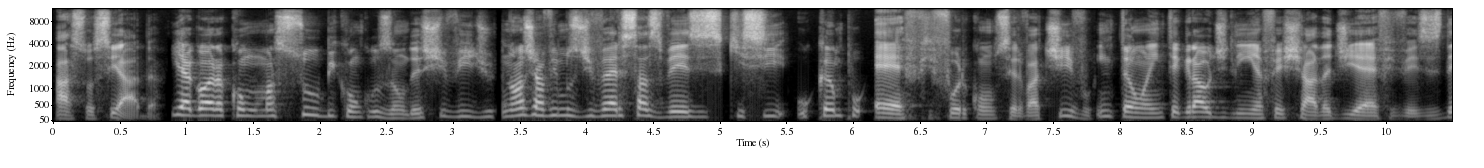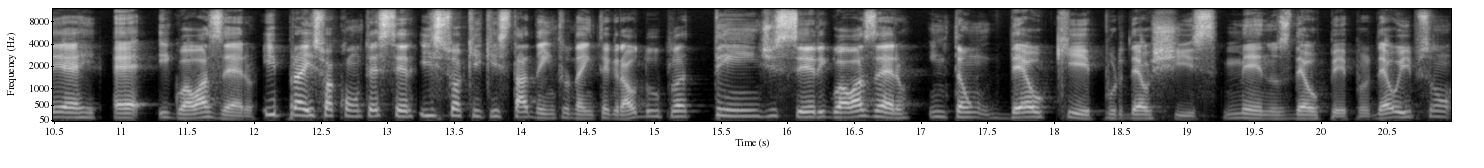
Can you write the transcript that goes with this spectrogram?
associada. E agora, como uma subconclusão deste vídeo, nós já vimos diversas vezes que se o campo f for conservativo, então a integral de linha fechada de f vezes dr é igual a zero. E para isso acontecer, isso aqui que está dentro da integral dupla tende a ser igual a zero. Então, Δq q por Δx x menos Δp p por Δy y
